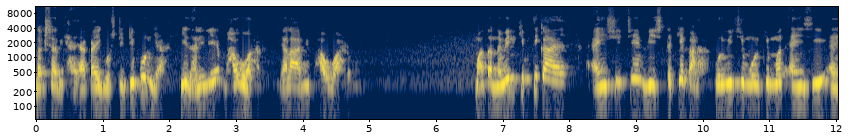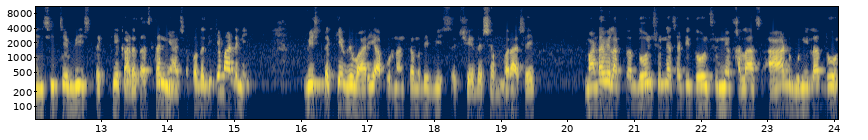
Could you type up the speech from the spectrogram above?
लक्षात घ्या ह्या काही गोष्टी टिपून घ्या. ही झालेली आहे भाव वाढ याला आम्ही भाव वाढ म्हणू. मग आता नवीन किमती काय? ऐंशीचे वीस टक्के काढा. पूर्वीची मूळ किंमत ऐंशी ऐंशीचे वीस टक्के काढत असताना अशा पद्धतीची मांडणी. वीस टक्के व्यवहारी अपूर्णांकामध्ये वीस छेद शंभर असे मांडावे लागतात. दोन शून्यासाठी दोन शून्य खलास आठ गुणीला दोन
